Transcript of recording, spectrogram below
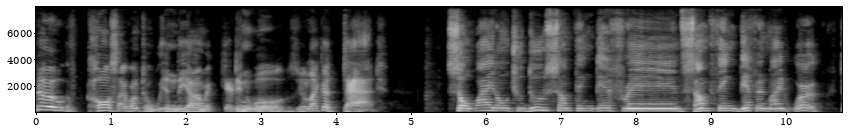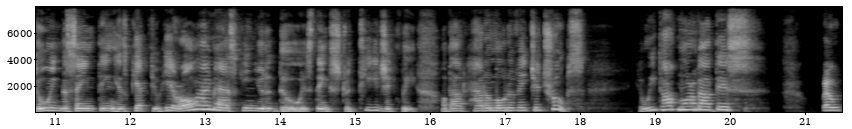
No, of course I want to win the Armageddon wars. You're like a dad. So why don't you do something different? Something different might work. Doing the same thing has kept you here. All I'm asking you to do is think strategically about how to motivate your troops. Can we talk more about this? Well,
